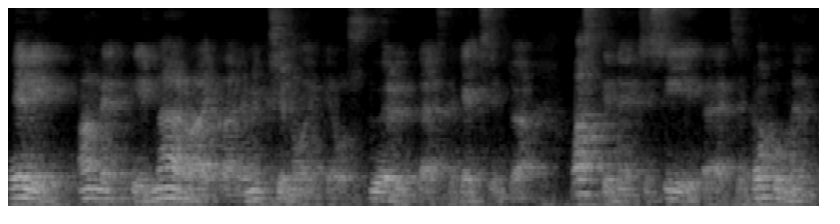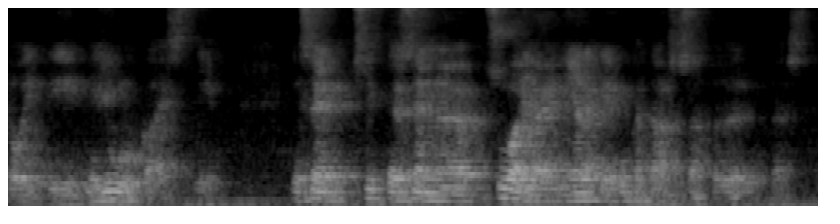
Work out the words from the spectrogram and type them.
Eli annettiin määräaikainen yksinoikeus hyödyntää sitä keksintöä vastineeksi siitä, että se dokumentoitiin ja julkaistiin. Ja sen, sitten sen suojain jälkeen kuka tahansa saattoi hyödyntää sitä.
